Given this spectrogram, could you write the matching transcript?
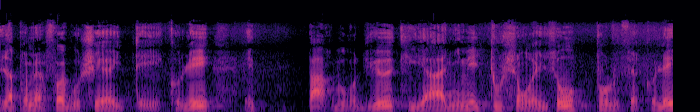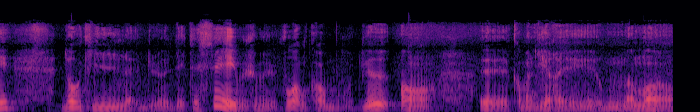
la première fois, Gaucher a été collé et par Bourdieu qui a animé tout son réseau pour le faire coller. Donc il le détestait. Je vois encore Bourdieu en, euh, comment dire, au moment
